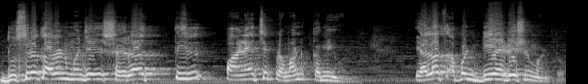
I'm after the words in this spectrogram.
दुसरं कारण म्हणजे शरीरातील पाण्याचे प्रमाण कमी होणे. यालाच आपण डिहायड्रेशन म्हणतो.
